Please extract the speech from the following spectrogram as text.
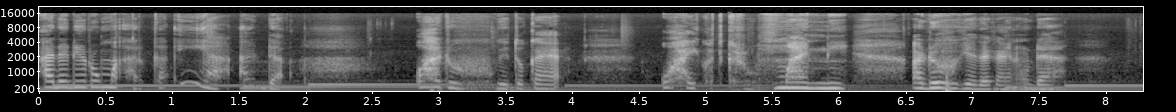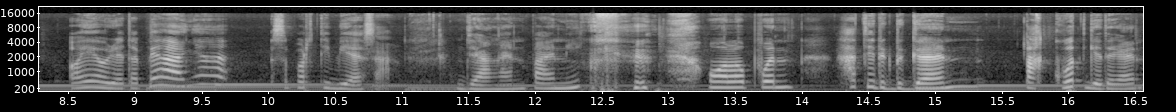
ada di rumah Arka? Iya ada. Waduh gitu kayak wah ikut ke rumah nih. Aduh gitu kan udah. Oh ya udah tapi hanya seperti biasa jangan panik. Walaupun hati deg-degan takut gitu kan.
